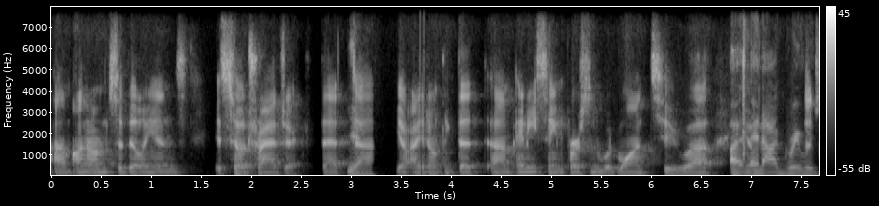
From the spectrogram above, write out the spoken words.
um, unarmed civilians, is so tragic that. Yeah. Uh, you know, I don't think that um, any sane person would want to. Uh, I, know, and I agree with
